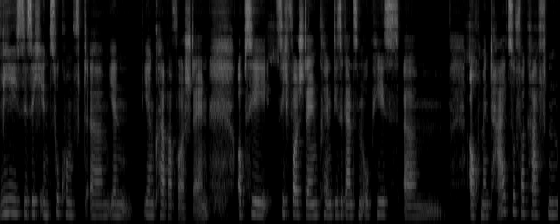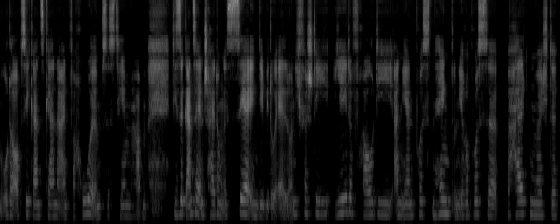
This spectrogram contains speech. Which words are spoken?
wie sie sich in Zukunft ähm, ihren, ihren Körper vorstellen. Ob sie sich vorstellen können, diese ganzen OPs ähm, auch mental zu verkraften oder ob sie ganz gerne einfach Ruhe im System haben. Diese ganze Entscheidung ist sehr individuell und ich verstehe jede Frau, die an ihren Brüsten hängt und ihre Brüste behalten möchte.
